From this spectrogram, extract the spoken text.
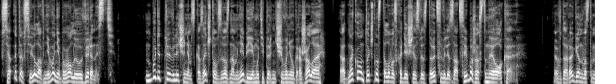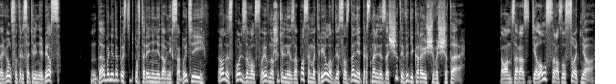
Все это вселило в него небывалую уверенность. Будет преувеличением сказать, что в звездном небе ему теперь ничего не угрожало, однако он точно стал восходящей звездой цивилизации Божественное Око. В дороге он восстановил сотрясатель небес. Дабы не допустить повторения недавних событий, он использовал свои внушительные запасы материалов для создания персональной защиты в виде карающего щита. Он за раз сделал сразу сотню.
